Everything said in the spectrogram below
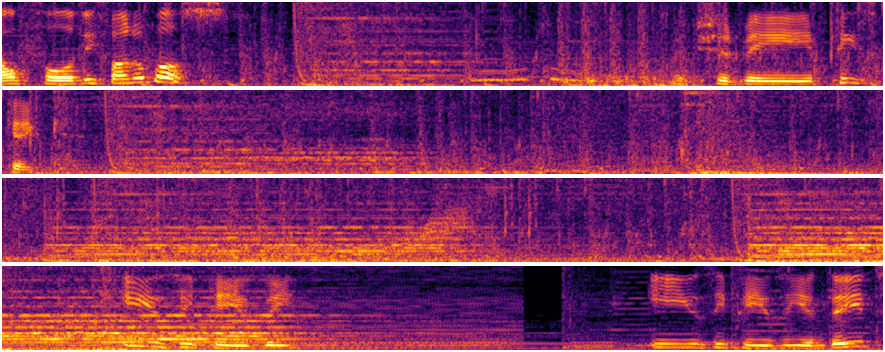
Now for the final boss. Which should be piece of cake. Easy peasy. Easy peasy indeed.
